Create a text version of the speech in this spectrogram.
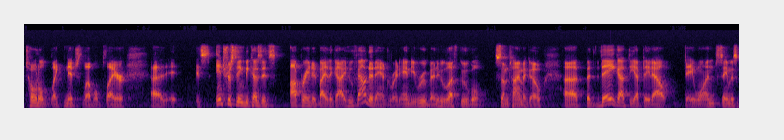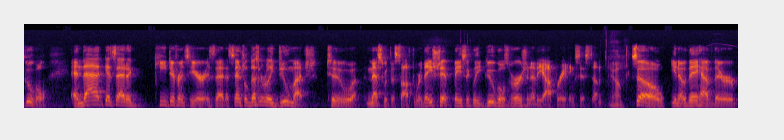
total like niche level player. Uh, it, it's interesting because it's operated by the guy who founded Android, Andy Rubin, who left Google some time ago. Uh, but they got the update out day one, same as Google. And that gets at a key difference here is that Essential doesn't really do much to mess with the software. They ship basically Google's version of the operating system. Yeah. So, you know, they have their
